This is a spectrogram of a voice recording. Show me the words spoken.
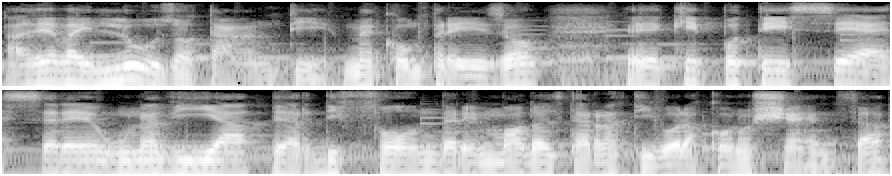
aveva illuso tanti, me compreso, eh, che potesse essere una via per diffondere in modo alternativo la conoscenza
